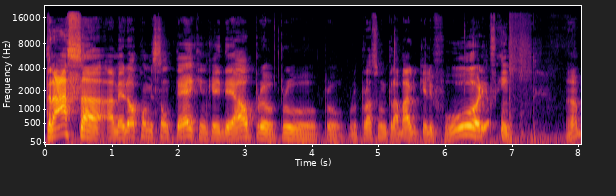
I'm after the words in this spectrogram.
traça a melhor comissão técnica ideal para o próximo trabalho que ele for, enfim. Né?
